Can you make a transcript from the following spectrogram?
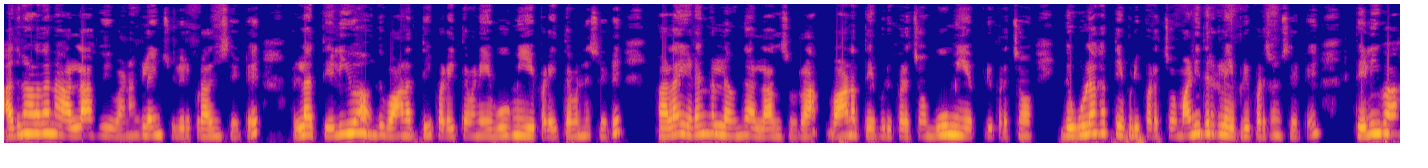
அதனாலதான் நான் அல்லாஹுவை வணங்கலைன்னு சொல்லிடக்கூடாதுன்னு சொல்லிட்டு அல்லாஹ் தெளிவா வந்து வானத்தை படைத்தவனே பூமியை படைத்தவன்னு சொல்லிட்டு பல இடங்கள்ல வந்து அல்லாஹ் சொல்றான். வானத்தை எப்படி படைச்சோம் பூமியை எப்படி படைச்சோம் இந்த உலகத்தை எப்படி படைச்சோம் மனிதர்களை எப்படி படைச்சோம்னு சொல்லிட்டு தெளிவாக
